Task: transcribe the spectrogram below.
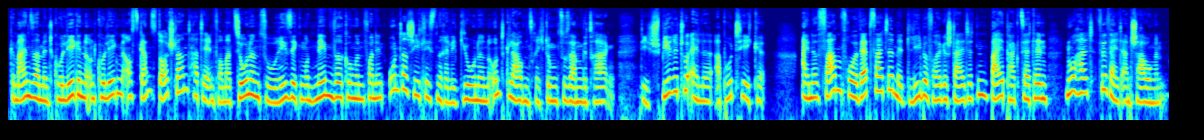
Gemeinsam mit Kolleginnen und Kollegen aus ganz Deutschland hat er Informationen zu Risiken und Nebenwirkungen von den unterschiedlichsten Religionen und Glaubensrichtungen zusammengetragen. Die spirituelle Apotheke. Eine farbenfrohe Webseite mit liebevoll gestalteten Beipackzetteln, nur halt für Weltanschauungen.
